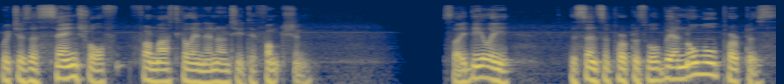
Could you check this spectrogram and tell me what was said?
which is essential for masculine energy to function. So ideally, the sense of purpose will be a noble purpose,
